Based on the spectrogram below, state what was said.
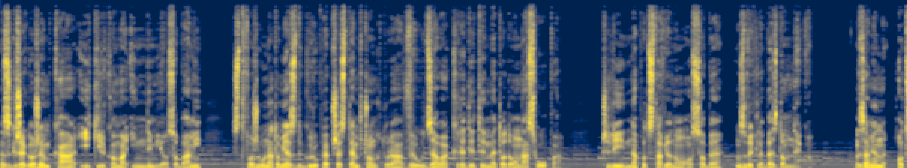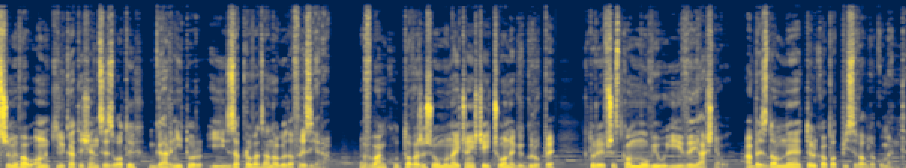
z Grzegorzem K. i kilkoma innymi osobami stworzył natomiast grupę przestępczą, która wyłudzała kredyty metodą na słupa, czyli na podstawioną osobę, zwykle bezdomnego. W zamian otrzymywał on kilka tysięcy złotych, garnitur i zaprowadzano go do fryzjera. W banku towarzyszył mu najczęściej członek grupy, który wszystko mówił i wyjaśniał, a bezdomny tylko podpisywał dokumenty.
